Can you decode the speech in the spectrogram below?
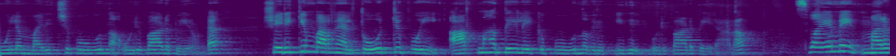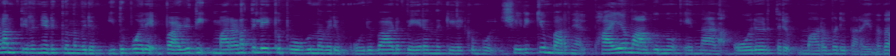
മൂലം മരിച്ചു പോകുന്ന ഒരുപാട് പേരുണ്ട്. ശരിക്കും പറഞ്ഞാൽ തോറ്റുപോയി ആത്മഹത്യയിലേക്ക് പോകുന്നവരും ഇതിൽ ഒരുപാട് പേരാണ്. സ്വയമേ മരണം തിരഞ്ഞെടുക്കുന്നവരും ഇതുപോലെ വഴുതി മരണത്തിലേക്ക് പോകുന്നവരും ഒരുപാട് പേരെന്ന് കേൾക്കുമ്പോൾ ശരിക്കും പറഞ്ഞാൽ ഭയമാകുന്നു എന്നാണ് ഓരോരുത്തരും മറുപടി പറയുന്നത്.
